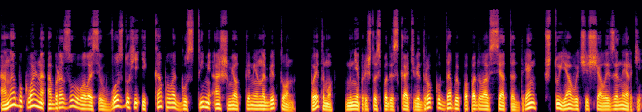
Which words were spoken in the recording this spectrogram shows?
Она буквально образовывалась в воздухе и капала густыми ошметками на бетон. Поэтому мне пришлось подыскать ведро, куда бы попадала вся та дрянь, что я вычищал из энергии.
